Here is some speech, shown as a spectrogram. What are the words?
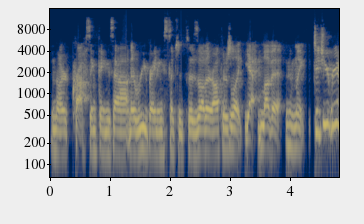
and they're crossing things out and they're rewriting sentences. Other authors are like, yeah, love it. And I'm like, did you read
